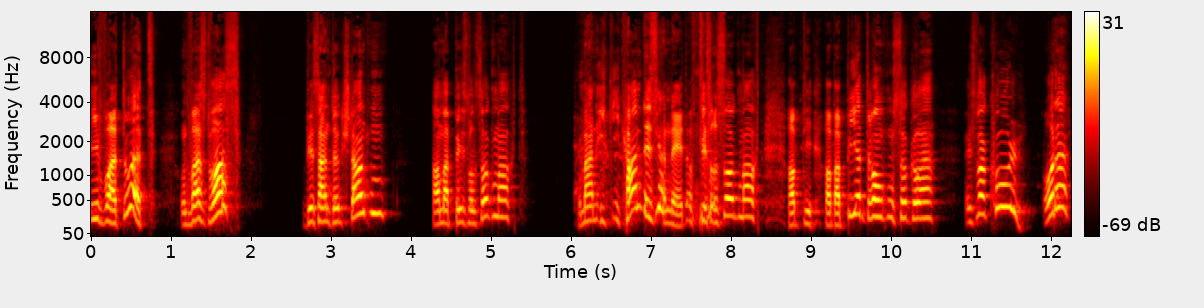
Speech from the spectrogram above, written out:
ich war dort. Und weißt du was? Wir sind dort gestanden, haben ein bisschen so gemacht. Ich meine, ich, ich kann das ja nicht. Ein bisschen so gemacht, habe hab ein Bier getrunken sogar. Es war cool, oder?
